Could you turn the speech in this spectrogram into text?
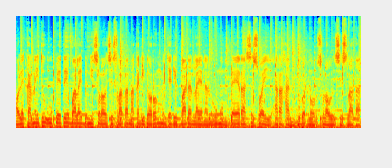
Oleh karena itu, UPT Balai Benih Sulawesi Selatan akan didorong menjadi badan layanan umum daerah sesuai arahan Gubernur Sulawesi Selatan.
